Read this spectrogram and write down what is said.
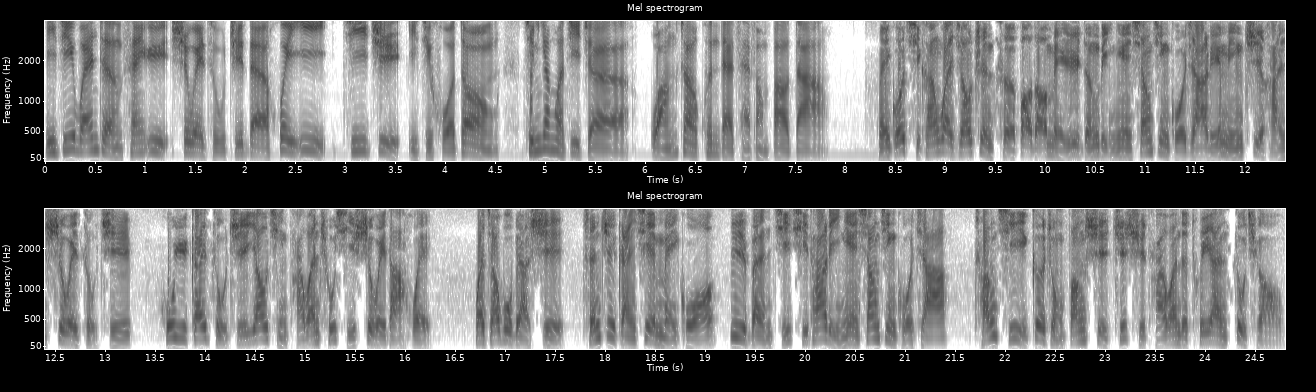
以及完整参与世卫组织的会议机制以及活动。请央广记者王兆坤的采访报道。美国期刊《外交政策》报道，美日等理念相近国家联名致函世卫组织。呼吁该组织邀请台湾出席世卫大会。外交部表示，诚挚感谢美国、日本及其他理念相近国家长期以各种方式支持台湾的推案诉求。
